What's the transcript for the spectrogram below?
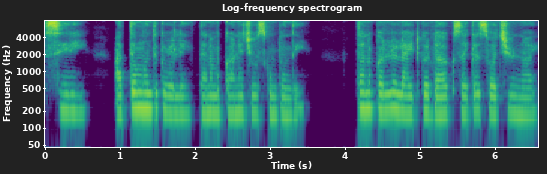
సిరి అద్దం ముందుకు వెళ్ళి తన ముఖాన్ని చూసుకుంటుంది. తన కళ్ళు లైట్గా డార్క్ సైకిల్స్ వచ్చి ఉన్నాయి.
